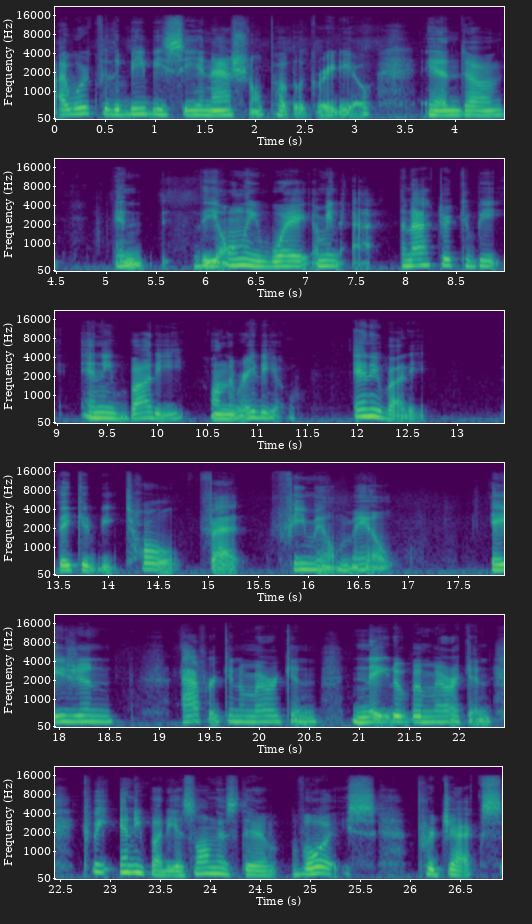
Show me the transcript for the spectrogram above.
I worked for the BBC and National Public Radio, and um, and the only way I mean, an actor could be anybody on the radio, anybody. They could be tall, fat, female, male, Asian, African American, Native American. It could be anybody as long as their voice projects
